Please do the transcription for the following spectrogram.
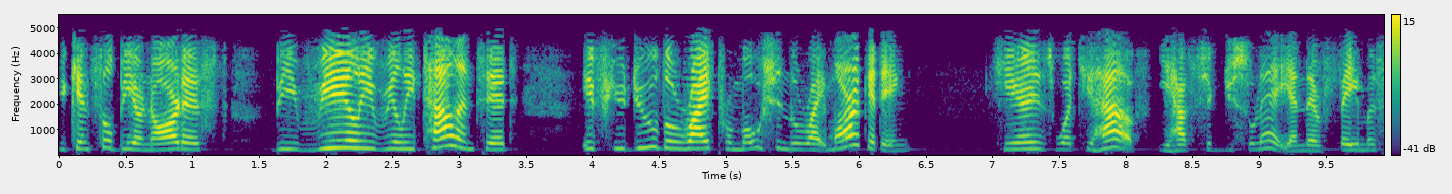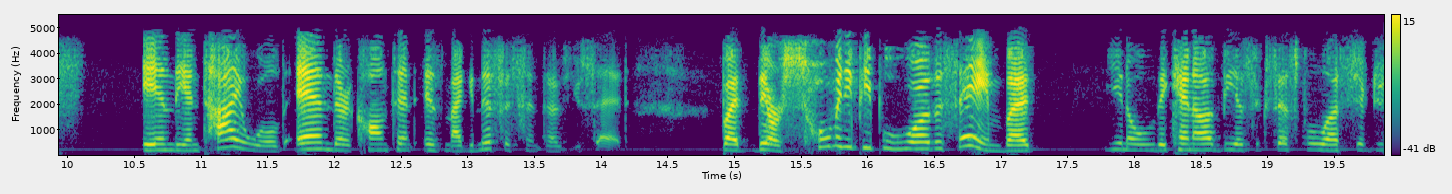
You can still be an artist, be really, really talented. If you do the right promotion, the right marketing, here is what you have. You have Cirque du Soleil, and they're famous in the entire world, and their content is magnificent, as you said but there are so many people who are the same, but you know they cannot be as successful as Cirque du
